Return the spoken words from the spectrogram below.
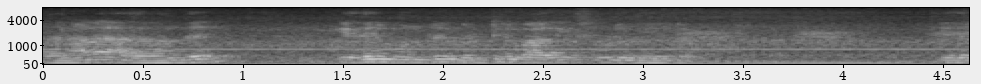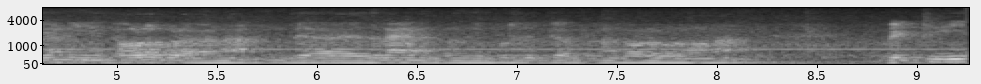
அதனால் அதை வந்து எதிர்கொண்டு வெற்றி வாகை சூடுவீர்கள். இதெல்லாம் நீங்கள் கவலைப்பட வேணாம். இந்த இதெல்லாம் எனக்கு வந்து எப்படி இருக்குது அப்படிலாம் கவலைப்பட வேணாம். வெற்றியை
